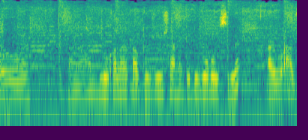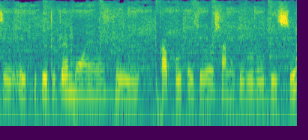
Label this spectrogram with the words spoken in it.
আৰু ব্লু কালাৰ কাপোৰযোৰ চানেকি দিব কৈছিলে। আৰু আজিৰ এই ভিডিঅ'টোতে মই সেই কাপোৰ কেইযোৰৰ চানেকিবোৰো দিছোঁ।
